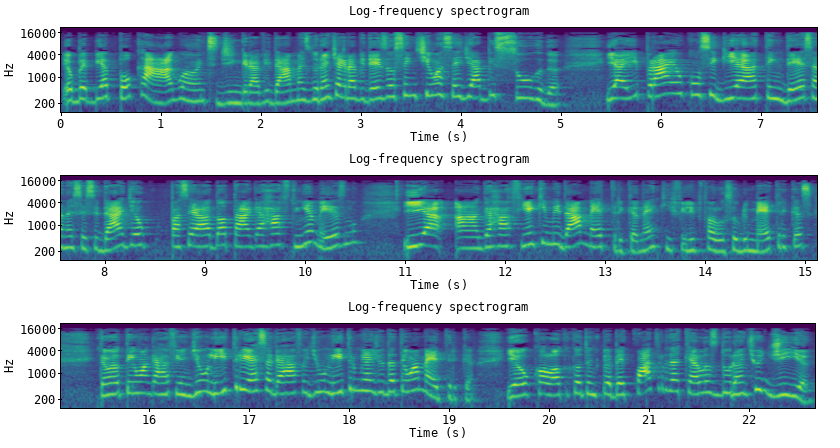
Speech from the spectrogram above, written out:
Eu bebia pouca água antes de engravidar, mas durante a gravidez eu sentia uma sede absurda. E aí, para eu conseguir atender essa necessidade, eu passei a adotar a garrafinha mesmo. E a, a garrafinha que me dá a métrica, né? Que Felipe falou sobre métricas. Então eu tenho uma garrafinha de um litro e essa garrafa de um litro me ajuda a ter uma métrica. E eu coloco que eu tenho que beber quatro daquelas durante o dia.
